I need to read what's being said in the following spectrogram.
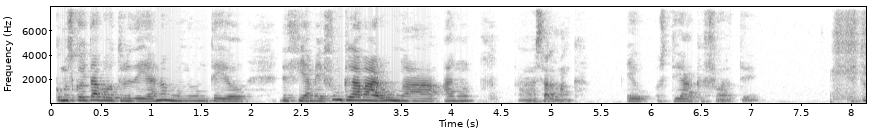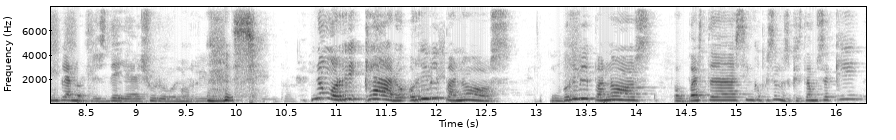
Como escoitaba outro día, non? Un, un tío decíame, fun clavar unha, a Salamanca. Eu, hostia, que forte. Isto en plano 3D, eh, xuro. Horrible. non, horri claro, horrible para nós. Horrible para nós, ou para estas cinco personas que estamos aquí,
